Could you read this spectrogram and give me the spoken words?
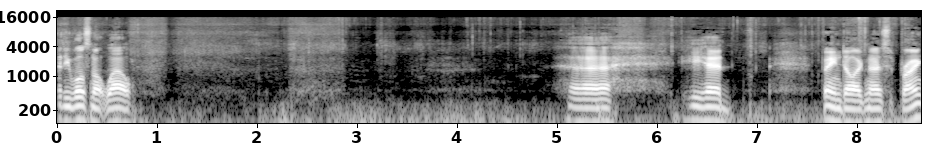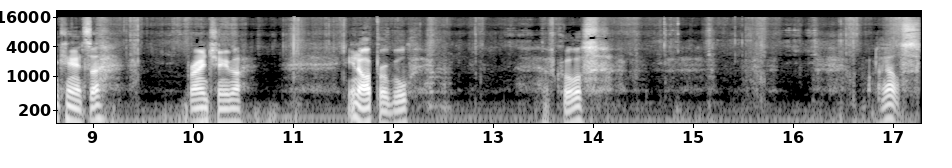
that he was not well. Uh, he had been diagnosed with brain cancer, brain tumour, inoperable, of course. What else?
